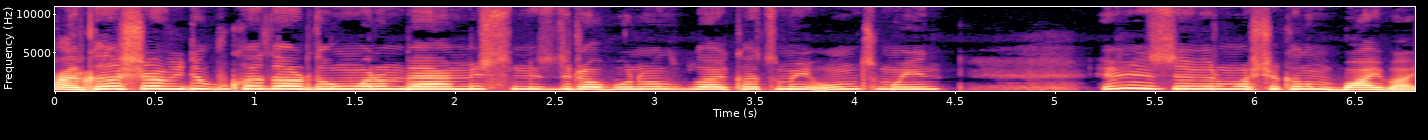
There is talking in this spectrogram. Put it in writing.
Arkadaşlar video bu kadardı. Umarım beğenmişsinizdir. Abone olup like atmayı unutmayın. Hepinizi seviyorum. Hoşçakalın. Bay bay.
